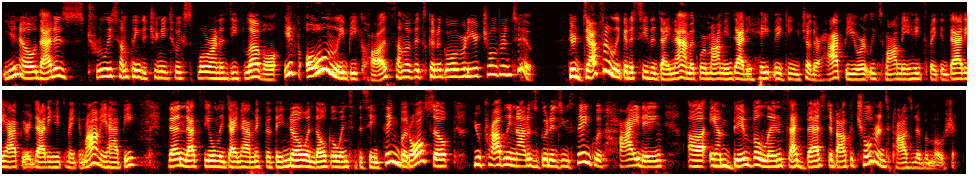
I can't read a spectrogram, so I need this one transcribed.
you know, that is truly something that you need to explore on a deep level, if only because some of it's going to go over to your children too they're definitely going to see the dynamic where mommy and daddy hate making each other happy, or at least mommy hates making daddy happy, or daddy hates making mommy happy. Then that's the only dynamic that they know, and they'll go into the same thing. But also, you're probably not as good as you think with hiding uh, ambivalence at best about the children's positive emotions,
